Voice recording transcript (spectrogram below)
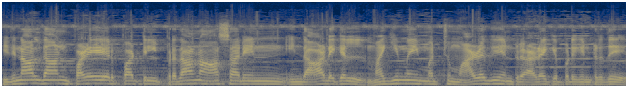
இதனால்தான் பழைய ஏற்பாட்டில் பிரதான ஆசாரின் இந்த ஆடைகள் மகிமை மற்றும் அழகு என்று அழைக்கப்படுகின்றது.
